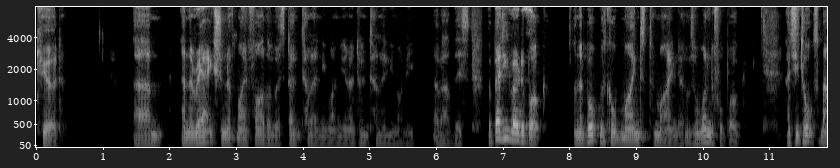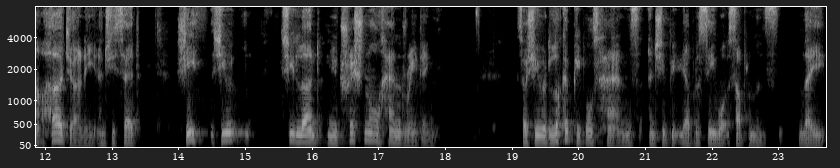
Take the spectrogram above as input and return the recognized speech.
cured. Um, and the reaction of my father was, "Don't tell anyone. You know, don't tell anybody about this." But Betty wrote a book, and the book was called Mind to Mind. It was a wonderful book, and she talks about her journey. And she said she she she learned nutritional hand reading So she would look at people's hands and she'd be able to see what supplements they,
